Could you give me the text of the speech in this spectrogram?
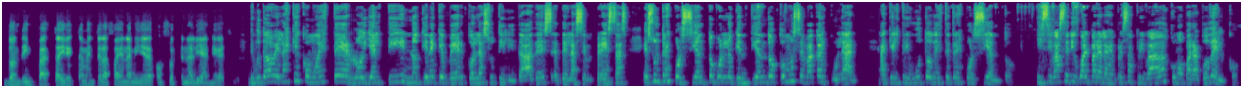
donde impacta directamente la faena minera con su externalidades negativas. Diputado Velázquez, como este royalty no tiene que ver con las utilidades de las empresas, es un 3% por lo que entiendo, ¿cómo se va a calcular aquel tributo de este 3%? Y si va a ser igual para las empresas privadas como para Codelco.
